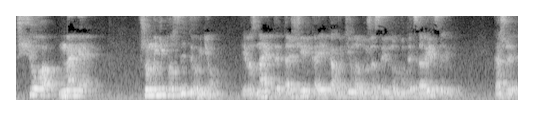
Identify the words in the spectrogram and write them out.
Що мене, що мені просити у нього? І ви знаєте, та жінка, яка хотіла дуже сильно бути царицею, каже:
